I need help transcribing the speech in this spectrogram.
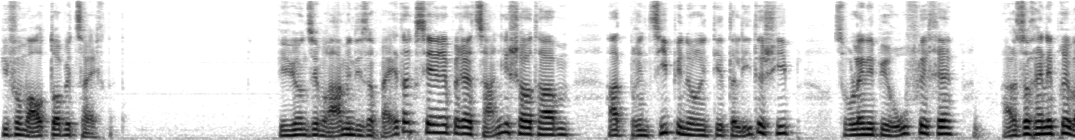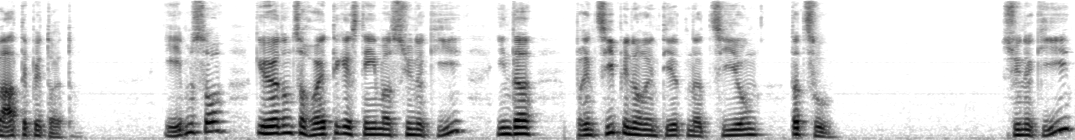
wie vom Autor bezeichnet. Wie wir uns im Rahmen dieser Beitragsserie bereits angeschaut haben, hat prinzipienorientierter Leadership sowohl eine berufliche als auch eine private Bedeutung. Ebenso gehört unser heutiges Thema Synergie in der prinzipienorientierten Erziehung dazu. Synergie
